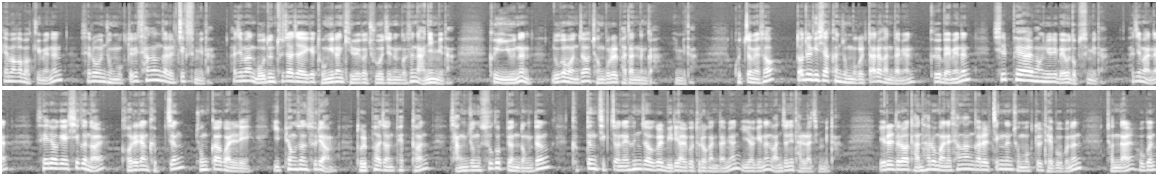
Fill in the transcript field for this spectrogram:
테마가 바뀌면 새로운 종목들이 상한가를 찍습니다. 하지만 모든 투자자에게 동일한 기회가 주어지는 것은 아닙니다. 그 이유는 누가 먼저 정보를 받았는가입니다. 고점에서 떠들기 시작한 종목을 따라간다면 그 매매는 실패할 확률이 매우 높습니다. 하지만은 세력의 시그널, 거래량 급증, 종가 관리, 이평선 수렴, 돌파 전 패턴, 장중 수급 변동 등 급등 직전의 흔적을 미리 알고 들어간다면 이야기는 완전히 달라집니다. 예를 들어 단 하루 만에 상한가를 찍는 종목들 대부분은 전날 혹은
